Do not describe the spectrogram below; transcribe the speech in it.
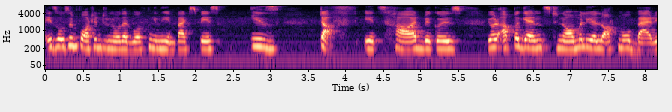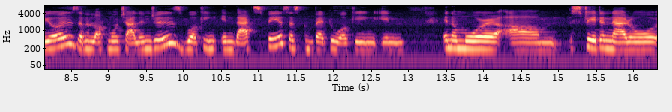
it's also important to know that working in the impact space is tough it's hard because you're up against normally a lot more barriers and a lot more challenges working in that space as compared to working in in a more um, straight and narrow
